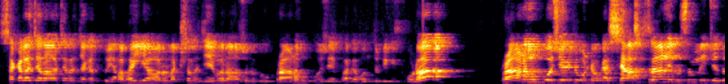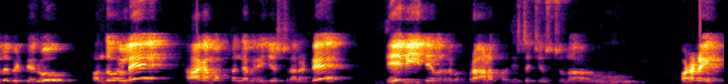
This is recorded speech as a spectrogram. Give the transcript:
సకల చరాచర జగత్తు ఎనభై ఆరు లక్షల జీవరాశులకు ప్రాణము పోసే భగవంతుడికి కూడా ప్రాణము పోసేటువంటి ఒక శాస్త్రాన్ని ఋషులు నీ చేతిలో పెట్టారు. అందువల్లే ఆగమోక్తంగా మీరు ఏం చేస్తున్నారంటే దేవీ దేవతలకు ప్రాణ ప్రతిష్ఠ చేస్తున్నారు. కొట్టడే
